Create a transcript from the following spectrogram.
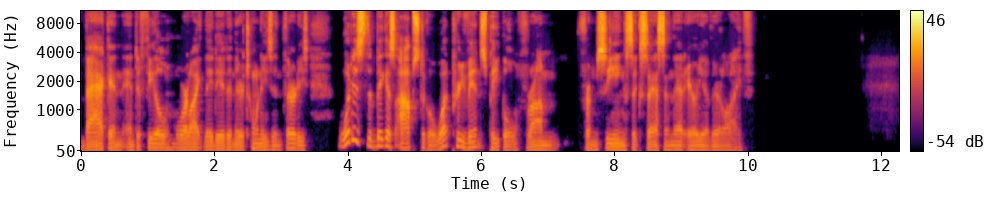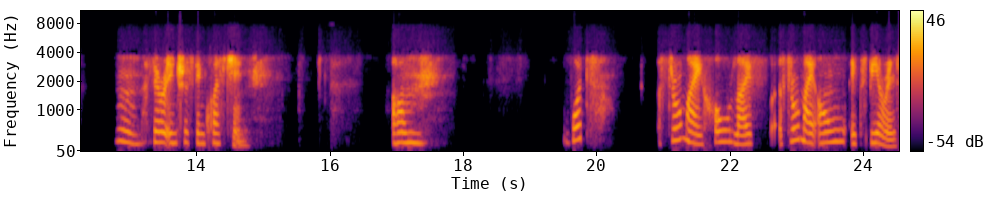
back and, and to feel more like they did in their 20s and 30s, what is the biggest obstacle? What prevents people from from seeing success in that area of their life? Hmm, very interesting question. Um, what through my whole life, through my own experience,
